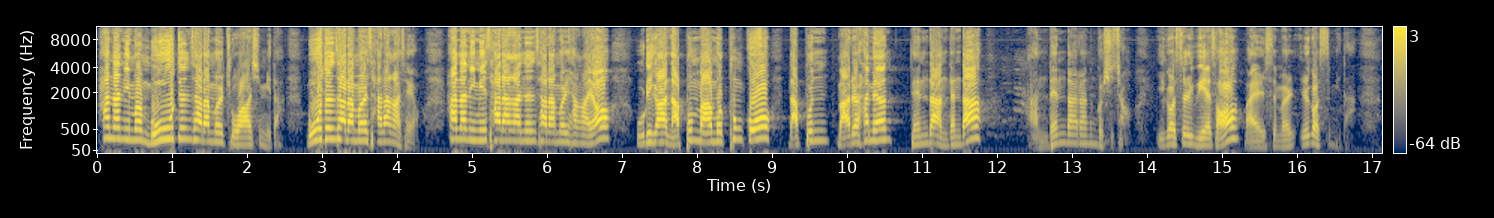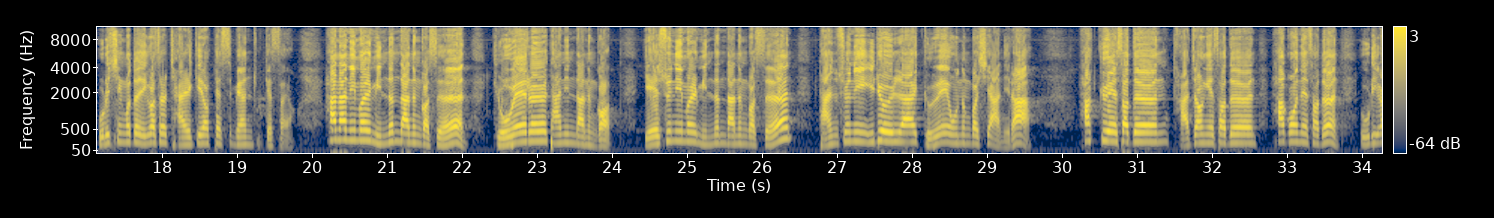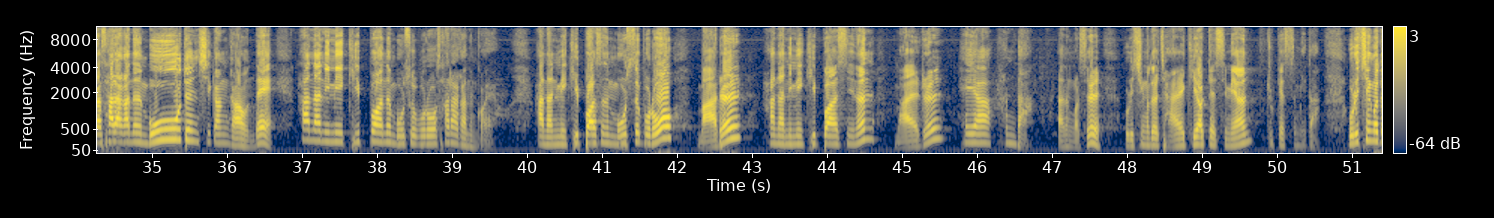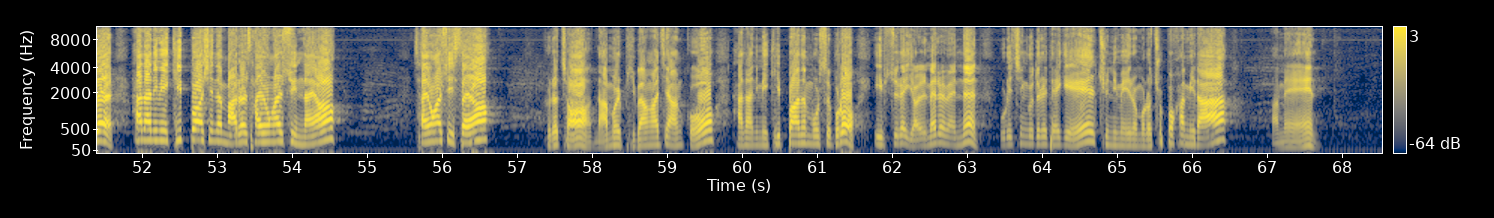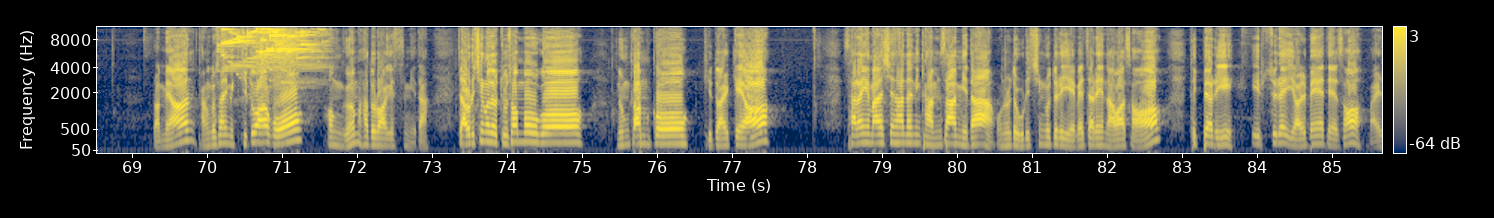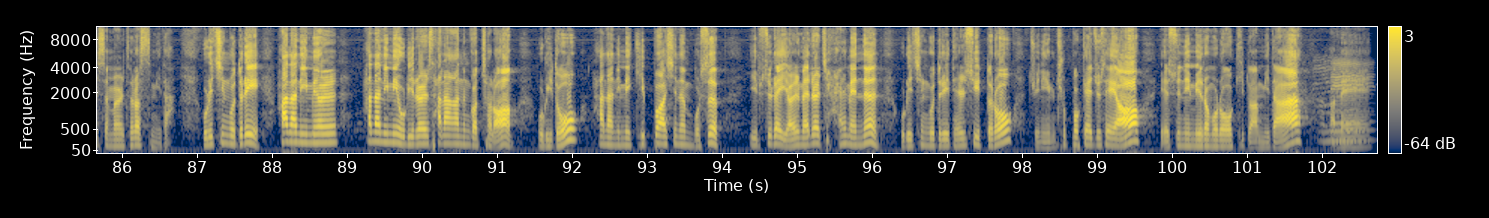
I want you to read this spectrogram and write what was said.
하나님은 모든 사람을 좋아하십니다. 모든 사람을 사랑하세요. 하나님이 사랑하는 사람을 향하여 우리가 나쁜 마음을 품고 나쁜 말을 하면 된다 안 된다? 안 된다라는 것이죠. 이것을 위해서 말씀을 읽었습니다. 우리 친구들 이것을 잘 기억했으면 좋겠어요. 하나님을 믿는다는 것은 교회를 다닌다는 것, 예수님을 믿는다는 것은 단순히 일요일 날 교회에 오는 것이 아니라 학교에서든 가정에서든 학원에서든 우리가 살아가는 모든 시간 가운데 하나님이 기뻐하는 모습으로 살아가는 거예요. 하나님이 기뻐하시는 모습으로 말을 하나님이 기뻐하시는 말을 해야 한다라는 것을 우리 친구들 잘 기억했으면 좋겠습니다. 우리 친구들 하나님이 기뻐하시는 말을 사용할 수 있나요? 사용할 수 있어요? 그렇죠. 남을 비방하지 않고 하나님이 기뻐하는 모습으로 입술에 열매를 맺는 우리 친구들이 되길 주님의 이름으로 축복합니다. 아멘. 그러면 강도사님이 기도하고 헌금하도록 하겠습니다. 자, 우리 친구들 두 손 모으고 눈 감고 기도할게요. 사랑이 많으신 하나님 감사합니다. 오늘도 우리 친구들이 예배 자리에 나와서 특별히 입술의 열매에 대해서 말씀을 들었습니다. 우리 친구들이 하나님을 하나님이 우리를 사랑하는 것처럼 우리도 하나님이 기뻐하시는 모습 입술의 열매를 잘 맺는 우리 친구들이 될 수 있도록 주님 축복해 주세요. 예수님 이름으로 기도합니다. 아멘.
